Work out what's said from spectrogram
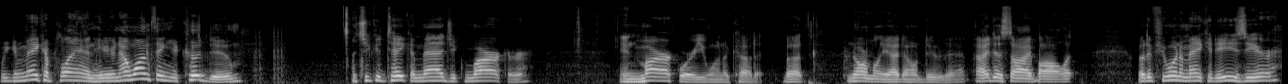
we can make a plan here. Now, one thing you could do is you could take a magic marker and mark where you want to cut it. But normally I don't do that. I just eyeball it. But if you want to make it easier,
